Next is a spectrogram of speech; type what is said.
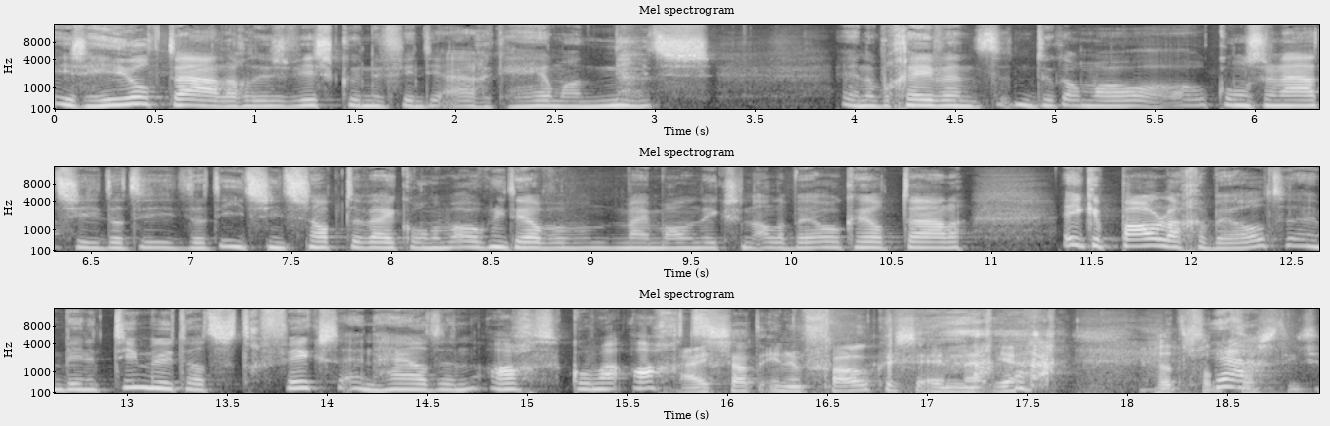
is heel talig. Dus wiskunde vindt hij eigenlijk helemaal niets. En op een gegeven moment natuurlijk allemaal consternatie dat hij, dat iets niet snapte. Wij konden hem ook niet helpen, want mijn man en ik zijn allebei ook heel talig. Ik heb Paula gebeld en binnen 10 minuten had ze het gefixt. En hij had een 8,8. Hij zat in een focus en eh, ja, Dat is fantastisch.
